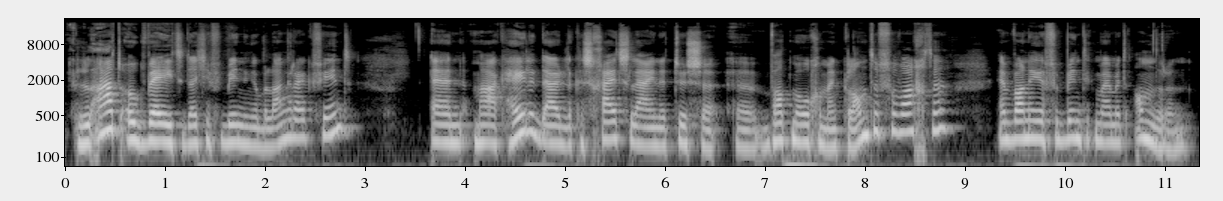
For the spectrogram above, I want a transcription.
laat ook weten dat je verbindingen belangrijk vindt. En maak hele duidelijke scheidslijnen tussen uh, wat mogen mijn klanten verwachten en wanneer verbind ik mij met anderen.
